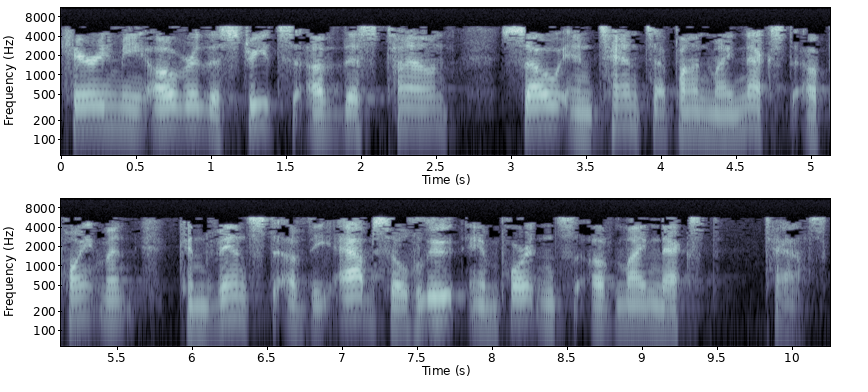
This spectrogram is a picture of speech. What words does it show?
carry me over the streets of this town so intent upon my next appointment, convinced of the absolute importance of my next task.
